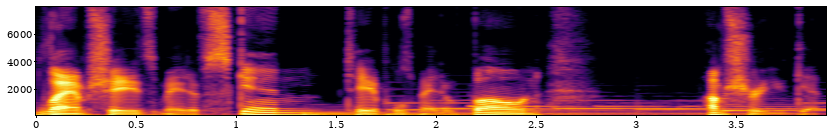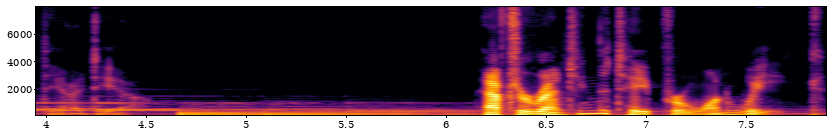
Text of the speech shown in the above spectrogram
Lampshades made of skin, tables made of bone. I'm sure you get the idea. After renting the tape for one week,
